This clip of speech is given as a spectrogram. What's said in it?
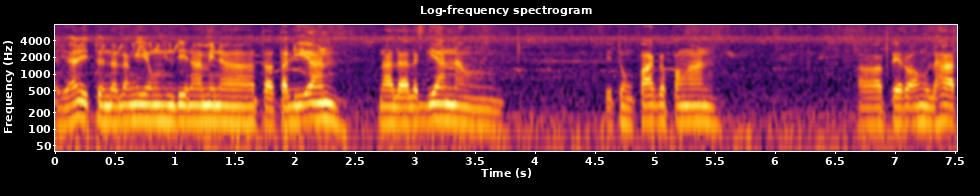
Ayan, ito na lang yung hindi namin natatalian, nalalagyan ng itong pagapangan. Ah, pero ang lahat,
